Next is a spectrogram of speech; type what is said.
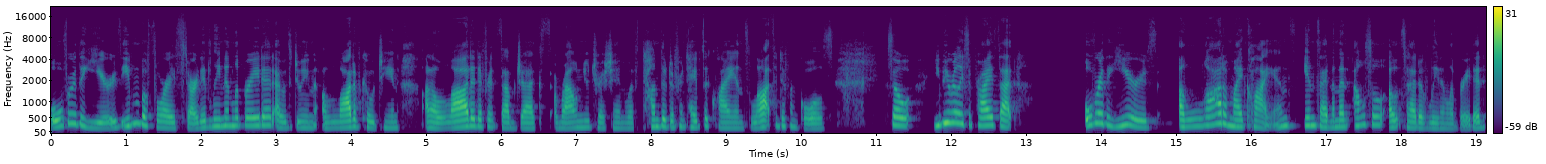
over the years, even before I started Lean and Liberated. I was doing a lot of coaching on a lot of different subjects around nutrition with tons of different types of clients, lots of different goals. So you'd be really surprised that over the years, a lot of my clients inside and then also outside of Lean and Liberated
